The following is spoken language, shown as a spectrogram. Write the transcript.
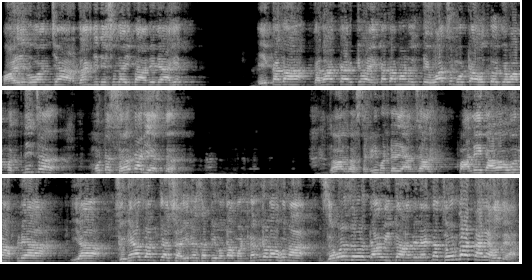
माळी भुवांच्या अर्धांगी सुद्धा इथं आलेल्या आहेत. एखादा कलाकार किंवा एखादा माणूस तेव्हाच मोठा होतो जेव्हा पत्नीच मोठं सहकार्य असतं. जा जा सगळी मंडळी आज पाले गावाहून आपल्या या जुन्या जाणत्या शाहिरासाठी बघा मंडणगडाहून जवळजवळ गाव इथं आलेलं आहे एकदा जोरदार टाळ्या होत्या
